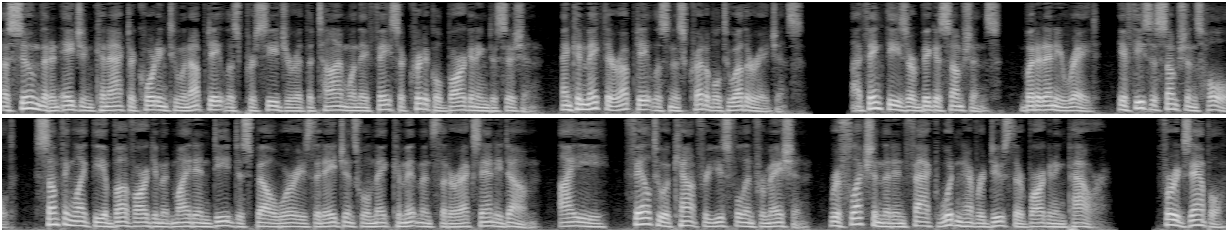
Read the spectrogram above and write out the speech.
Assume that an agent can act according to an updateless procedure at the time when they face a critical bargaining decision, and can make their updatelessness credible to other agents. I think these are big assumptions, but at any rate, if these assumptions hold, something like the above argument might indeed dispel worries that agents will make commitments that are ex ante dumb, i.e., fail to account for useful information, reflection that in fact wouldn't have reduced their bargaining power. For example,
